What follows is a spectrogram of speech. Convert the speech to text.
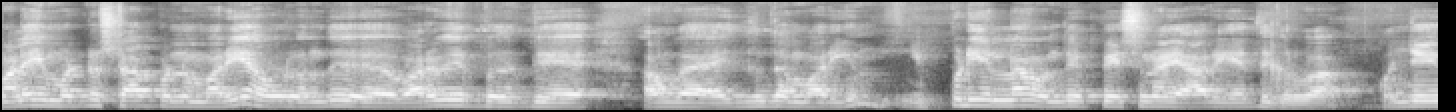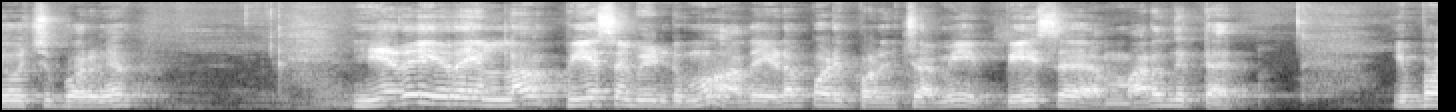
மலையை மட்டும் ஸ்டாப் பண்ண மாதிரியும் அவர் வந்து வரவேற்பதற்கு அவங்க இருந்த மாதிரியும் இப்படியெல்லாம் வந்து பேசினா யாரும் ஏற்றுக்குருவா கொஞ்சம் யோசிச்சு பாருங்கள் எதை எதையெல்லாம் பேச வேண்டுமோ அதை எடப்பாடி பழனிசாமி பேச மறந்துட்டார். இப்போ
